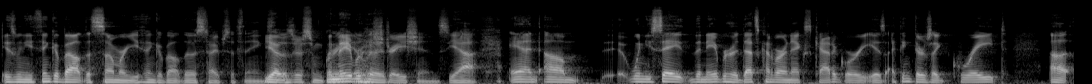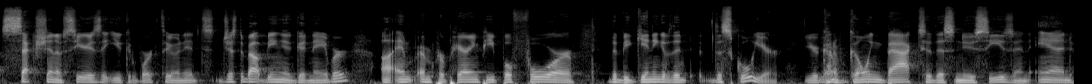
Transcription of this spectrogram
is when you think about the summer, you think about those types of things. Yeah, those are some great neighborhood. illustrations. Yeah, and um, when you say the neighborhood, that's kind of our next category. Is I think there's a great. Uh, section of series that you could work through, and it's just about being a good neighbor uh, and, and preparing people for the beginning of the the school year. You're kind of going back to this new season, and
